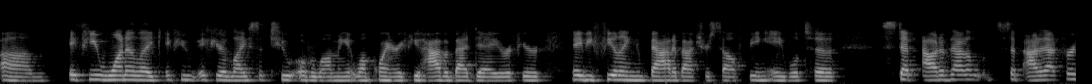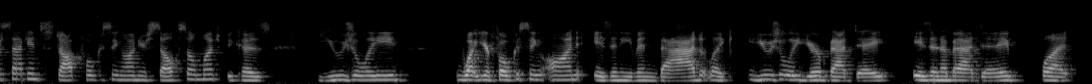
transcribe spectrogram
um if you want to like if you if your life's too overwhelming at one point or if you have a bad day or if you're maybe feeling bad about yourself being able to step out of that step out of that for a second stop focusing on yourself so much because usually what you're focusing on isn't even bad. Like usually your bad day isn't a bad day, but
